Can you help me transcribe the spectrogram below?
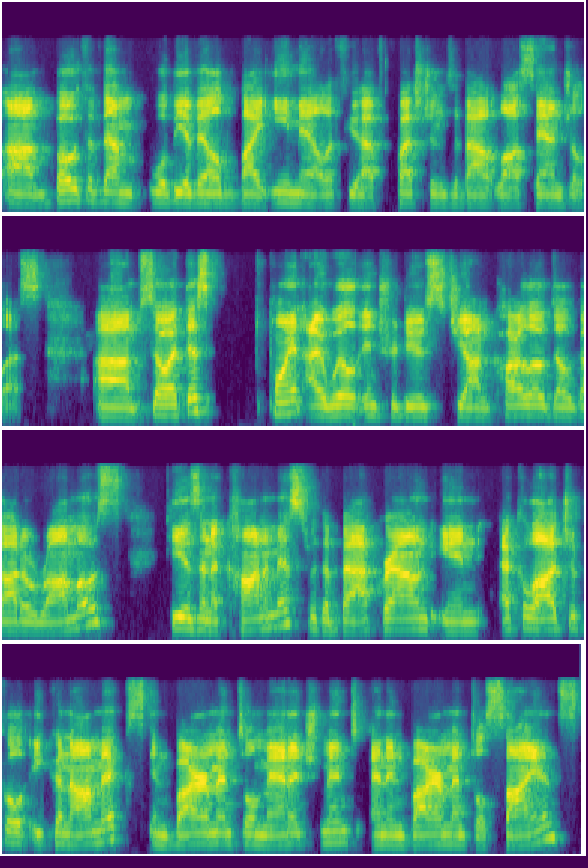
Um, both of them will be available by email if you have questions about Los Angeles. Um, so at this point, I will introduce Giancarlo Delgado Ramos. He is an economist with a background in ecological economics, environmental management, and environmental science.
